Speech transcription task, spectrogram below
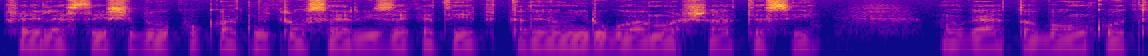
fejlesztési blokkokat, mikroszervizeket építeni, ami rugalmassá teszi magát a bankot.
